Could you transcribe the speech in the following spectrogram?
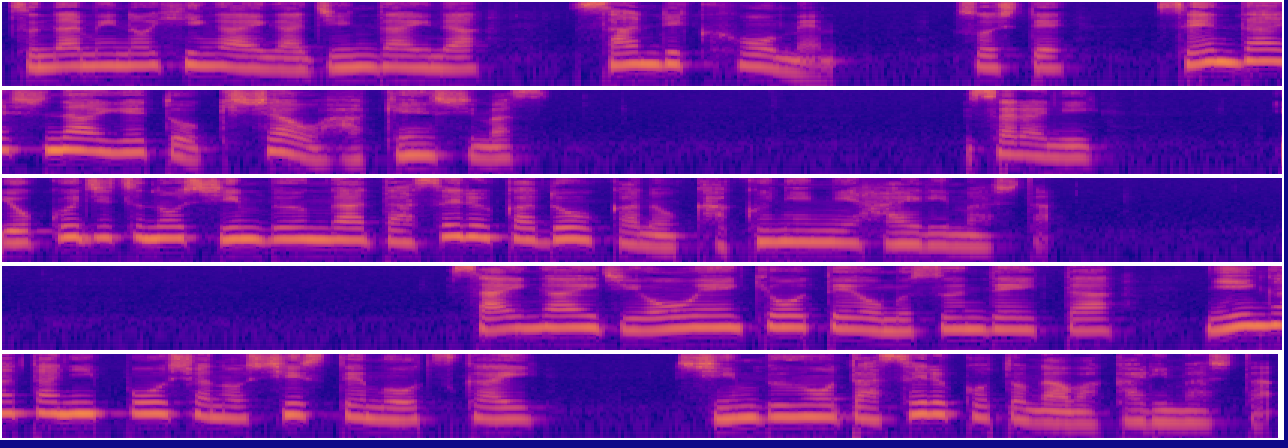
津波の被害が甚大な三陸方面そして仙台市内へと記者を派遣します。さらに翌日の新聞が出せるかどうかの確認に入りました。災害時応援協定を結んでいた新潟日報社のシステムを使い新聞を出せることが分かりました。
